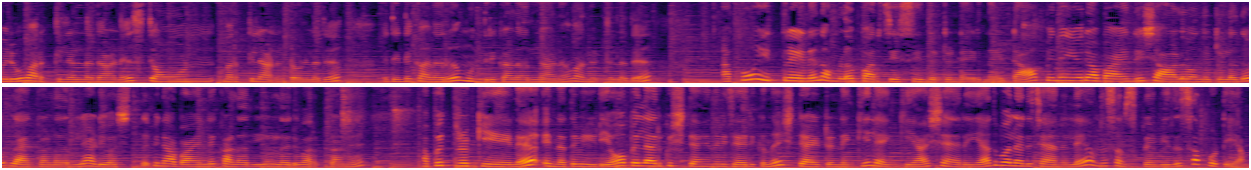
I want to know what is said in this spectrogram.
ഒരു വർക്കിലുള്ളതാണ്. സ്റ്റോൺ വർക്കിലാണ് കേട്ടോ ഉള്ളത്. ഇതിന്റെ കളറ് മുന്തിരി കളറിലാണ് വന്നിട്ടുള്ളത്. അപ്പോൾ ഇത്രയാണ് നമ്മൾ പർച്ചേസ് ചെയ്തിട്ടുണ്ടായിരുന്നത് കേട്ടാ പിന്നെ ഈ ഒരു അബായന്റെ ഷാൾ വന്നിട്ടുള്ളത് ബ്ലാക്ക് കളറിൽ അടിവശത്ത് പിന്നെ അബായന്റെ കളറിലുള്ള ഒരു വർക്കാണ്. അപ്പോൾ ഇത്രയൊക്കെയാണ് ഇന്നത്തെ വീഡിയോ അപ്പോൾ എല്ലാവർക്കും ഇഷ്ടമായെന്ന് വിചാരിക്കുന്നു. ഇഷ്ടമായിട്ടുണ്ടെങ്കിൽ ലൈക്ക് ചെയ്യുക ഷെയർ ചെയ്യുക അതുപോലെ എന്റെ ചാനൽ ഒന്ന് സബ്സ്ക്രൈബ് ചെയ്ത് സപ്പോർട്ട് ചെയ്യാം.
